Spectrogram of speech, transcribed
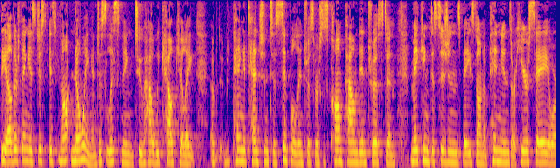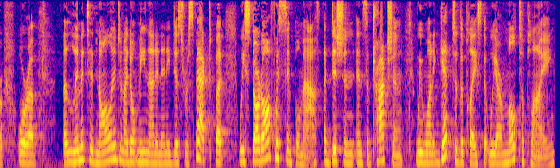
the other thing is just is not knowing and just listening to how we calculate, uh, paying attention to simple interest versus compound interest, and making decisions based on opinions or hearsay or or a a limited knowledge, and I don't mean that in any disrespect, but we start off with simple math, addition and subtraction. We want to get to the place that we are multiplying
